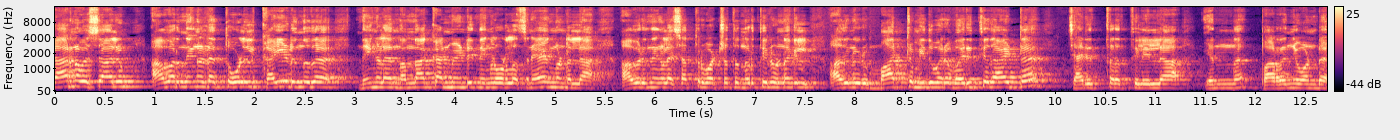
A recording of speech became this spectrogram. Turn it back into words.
കാരണവശാലും അവർ നിങ്ങളുടെ തോളിൽ കൈയിടുന്നത് നിങ്ങളെ നന്നാക്കാൻ വേണ്ടി നിങ്ങളോടുള്ള സ്നേഹം കൊണ്ടല്ല. അവർ നിങ്ങളെ ശത്രുപക്ഷത്ത് നിർത്തിയിട്ടുണ്ടെങ്കിൽ അതിനൊരു മാറ്റം ഇതുവരെ വരുത്തിയതായിട്ട് ചരിത്രത്തിലില്ല എന്ന് പറഞ്ഞുകൊണ്ട്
